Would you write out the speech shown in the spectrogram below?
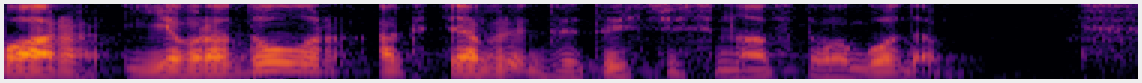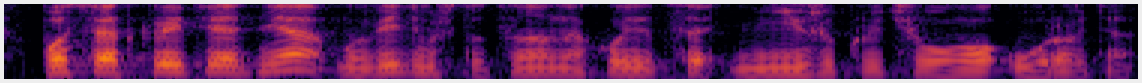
Пара евро-доллар, октябрь 2017 года. После открытия дня мы видим, что цена находится ниже ключевого уровня.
